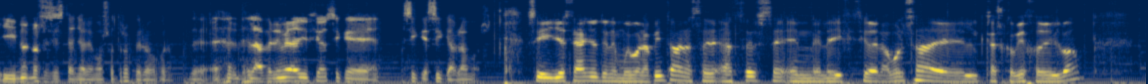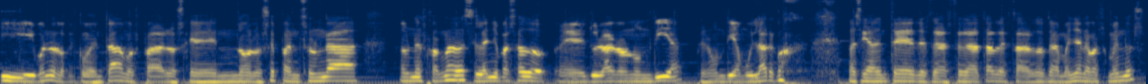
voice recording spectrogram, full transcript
Y no, no sé si este año haremos otro, pero bueno, de, la primera edición sí que sí que sí que hablamos. Sí, y este año tiene muy buena pinta. Van a hacerse en el edificio de la Bolsa, el casco viejo de Bilbao. Y bueno, lo que comentábamos, para los que no lo sepan, son una, unas jornadas. El año pasado eh, duraron un día, pero un día muy largo. Básicamente desde las 3 de la tarde hasta las 2 de la mañana, más o menos.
